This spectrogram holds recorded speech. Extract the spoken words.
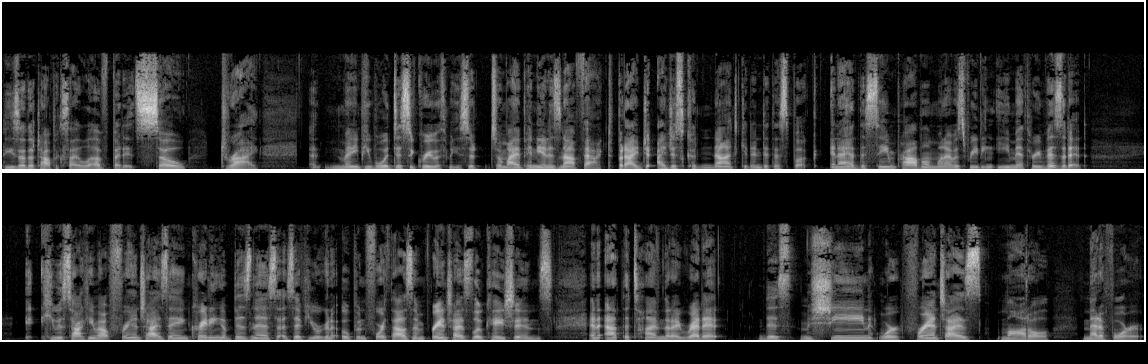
these are the topics I love, but it's so dry. Many people would disagree with me, so, so my opinion is not fact, but I, I just could not get into this book. And I had the same problem when I was reading E Myth Revisited he was talking about franchising, creating a business as if you were going to open 4,000 franchise locations. And at the time that I read it, this machine or franchise model metaphor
